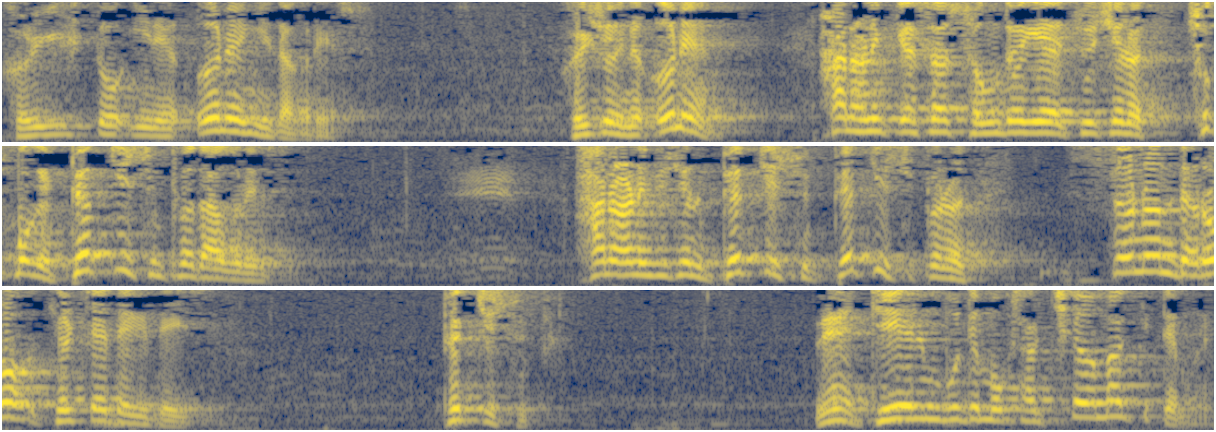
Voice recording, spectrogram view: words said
그리스도인의 은행이다 그랬어요. 그리스도인의 은행. 하나님께서 성도에게 주시는 축복의 벽지 수표다 그랬어요. 하나님이 주시는 백지수, 백지수표는 쓰는 대로 결제되게 돼 있어요. 백지수표. 왜? 디엘 무대 목사를 체험했기 때문에.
